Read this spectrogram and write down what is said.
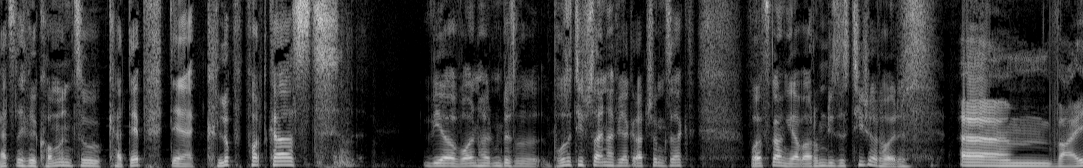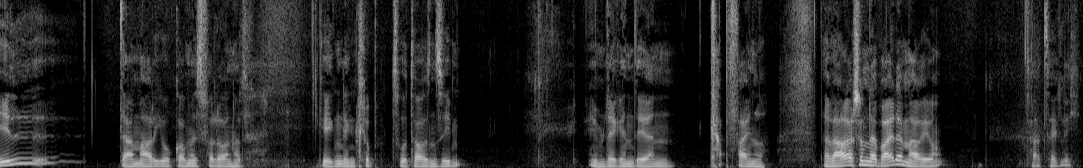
Herzlich willkommen zu Kadepp, der Club-Podcast. Wir wollen heute ein bisschen positiv sein, habe ich ja gerade schon gesagt. Wolfgang, ja, warum dieses T-Shirt heute? Ähm, weil da Mario Gomez verloren hat gegen den Club 2007 im legendären Cup-Final. Da war er schon dabei, der Mario. Tatsächlich.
